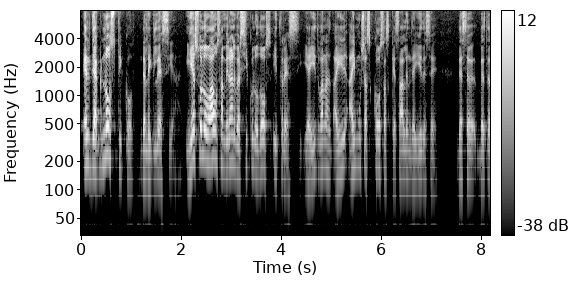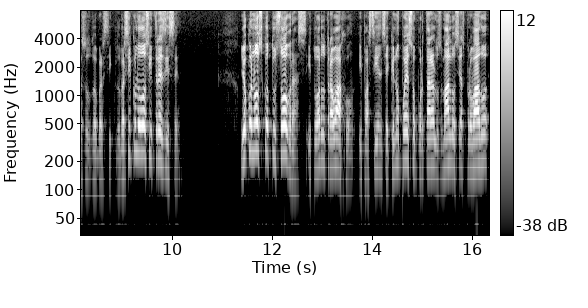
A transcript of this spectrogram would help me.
el diagnóstico de la iglesia. Y eso lo vamos a mirar en el versículo 2 y 3. Y ahí, van ahí hay muchas cosas que salen de allí, de, ese, de, de esos dos versículos. Versículo 2 y 3 dice, yo conozco tus obras y tu arduo trabajo y paciencia, y que no puedes soportar a los malos y has probado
